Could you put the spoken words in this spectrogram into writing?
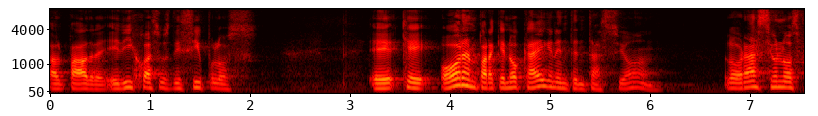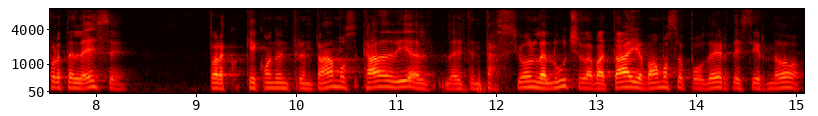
al, Padre y dijo a sus discípulos eh, que oren para que no caigan en tentación. La oración nos fortalece para que cuando enfrentamos cada día la tentación, la lucha, la batalla, vamos a poder decir no,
